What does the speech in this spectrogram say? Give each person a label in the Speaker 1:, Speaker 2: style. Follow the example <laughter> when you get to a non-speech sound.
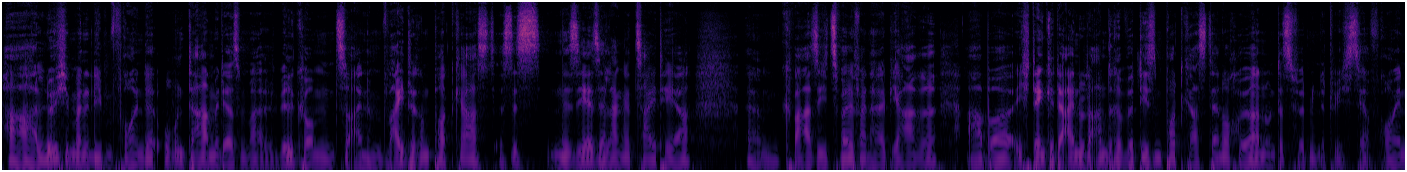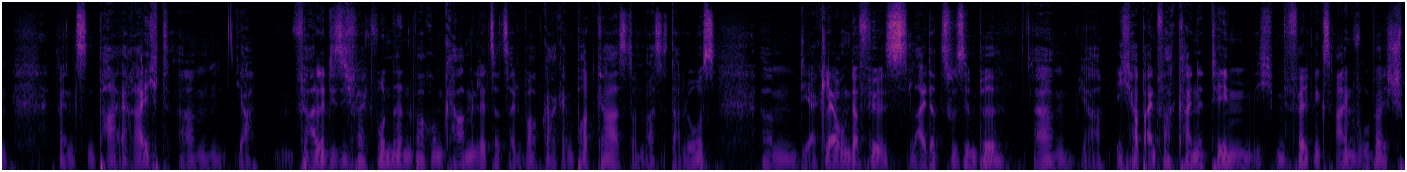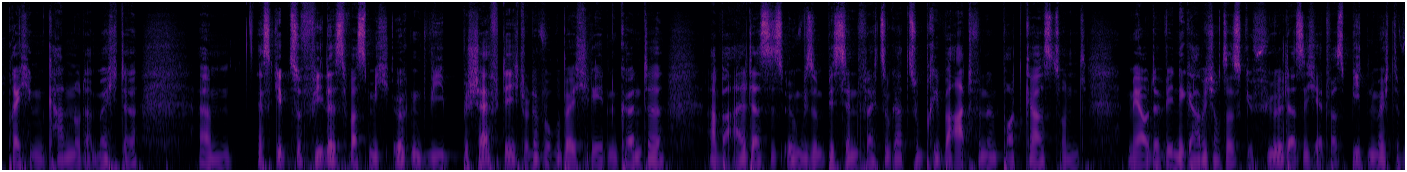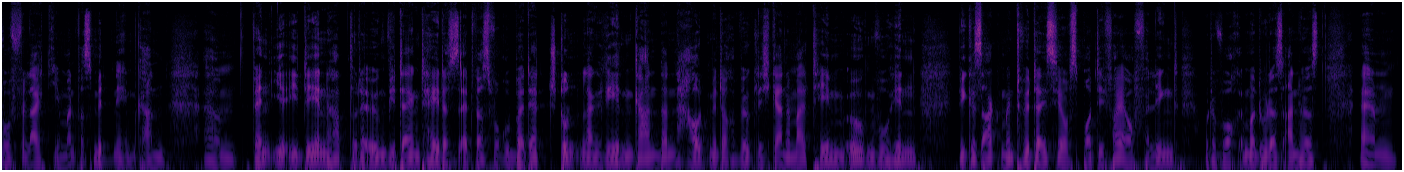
Speaker 1: Hallöchen, meine lieben Freunde, und damit erstmal willkommen zu einem weiteren Podcast. Es ist eine sehr, sehr lange Zeit her, ähm, quasi zwölfeinhalb Jahre, aber ich denke, der ein oder andere wird diesen Podcast dennoch hören und das würde mich natürlich sehr freuen, wenn es ein paar erreicht. Ähm, ja, für alle, die sich vielleicht wundern, warum kam in letzter Zeit überhaupt gar kein Podcast und was ist da los, ähm, die Erklärung dafür ist leider zu simpel. Ähm, ja, ich habe einfach keine Themen. Ich, mir fällt nichts ein, worüber ich sprechen kann oder möchte. Ähm, es gibt so vieles, was mich irgendwie beschäftigt oder worüber ich reden könnte, aber all das ist irgendwie so ein bisschen vielleicht sogar zu privat für einen Podcast und mehr oder weniger habe ich auch das Gefühl, dass ich etwas bieten möchte, wo vielleicht jemand was mitnehmen kann. Ähm, wenn ihr Ideen habt oder irgendwie denkt, hey, das ist etwas, worüber der stundenlang reden kann, dann haut mir doch wirklich gerne mal Themen irgendwo hin. Wie gesagt, mein Twitter ist hier auf Spotify auch verlinkt oder wo auch immer du das anhörst. Ähm,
